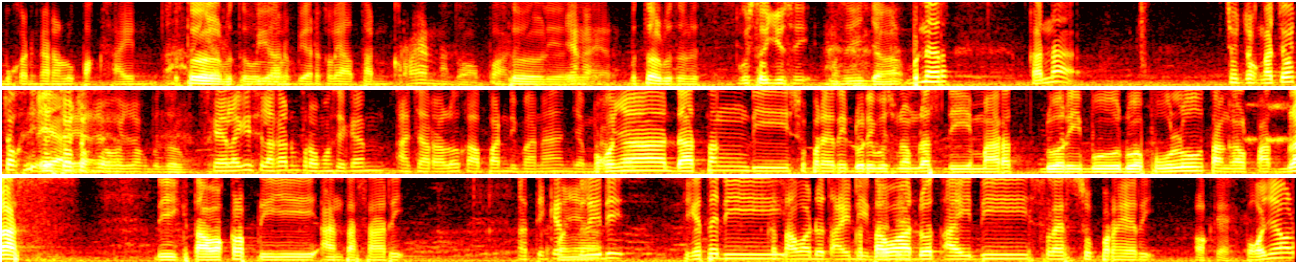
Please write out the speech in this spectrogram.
bukan karena lu paksain ah, Betul, biar, betul, biar betul. biar kelihatan keren atau apa Betul gitu. iya. ya iya. nggak? Betul betul. Gue setuju sih. Maksudnya jangan benar karena cocok nggak cocok sih. Iya, eh cocok iya, cocok, iya. cocok betul. sekali lagi silakan promosikan acara lu kapan di mana jam berapa? Pokoknya datang di Super Heri 2019 di Maret 2020 tanggal 14 di Ketawa Club di Antasari. Eh, tiket pokoknya beli di Tiketnya di ketawa.id ketawa.id slash superheri. Oke, pokoknya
